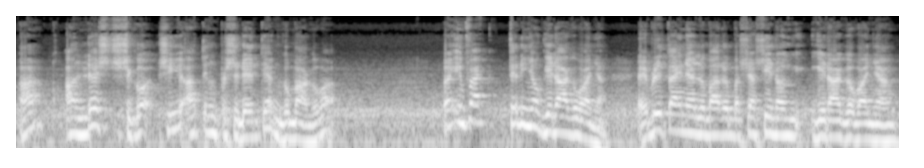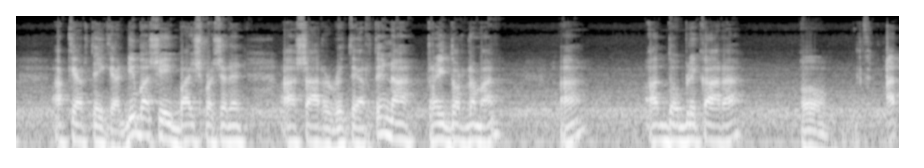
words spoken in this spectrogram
ah, unless si, si ating presidente ang gumagawa. Uh, In fact, tinin niyo ginagawa niya. Every time na lumalabas siya, sino ang ginagawa niyang uh, caretaker? Di ba si Vice President uh, Sara Duterte na traitor naman? Ha? At doble cara? Oh. At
